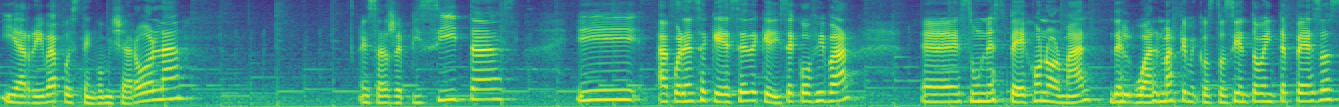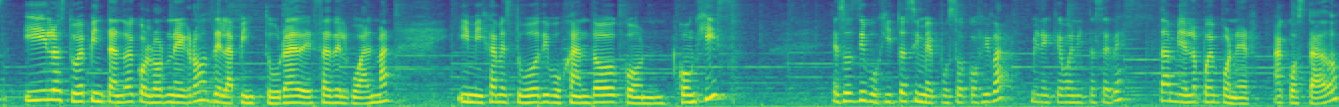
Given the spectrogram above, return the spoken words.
Y arriba pues tengo mi charola. Esas repisitas y acuérdense que ese de que dice Coffee Bar eh, es un espejo normal del Walmart que me costó 120 pesos y lo estuve pintando de color negro de la pintura de esa del Walmart. Y mi hija me estuvo dibujando con, con gis esos dibujitos y me puso Coffee Bar. Miren qué bonito se ve. También lo pueden poner acostado.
